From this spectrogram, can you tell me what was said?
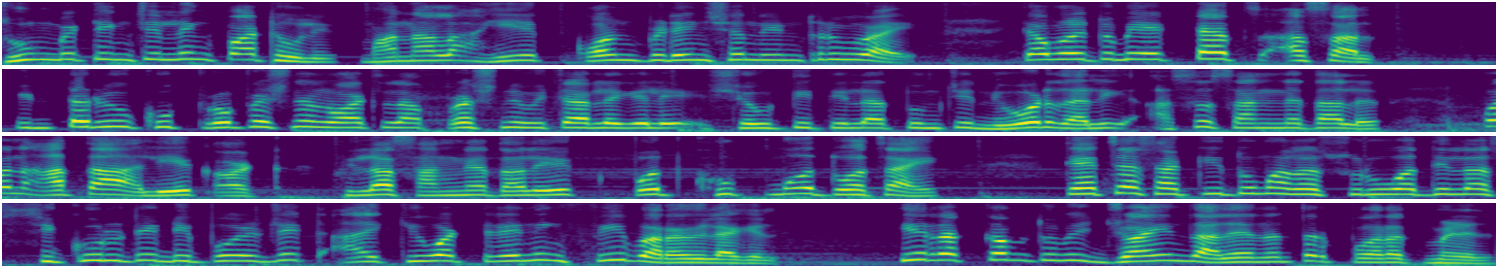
झूम मिटिंगची लिंक पाठवली. म्हणाला ही एक कॉन्फिडेन्शियल इंटरव्ह्यू आहे. त्यामुळे तुम्ही एकट्याच असाल. इंटरव्ह्यू खूप प्रोफेशनल वाटला. प्रश्न विचारले गेले. शेवटी तिला तुमची निवड झाली असं सांगण्यात आलं. पण आता आली एक अट. तिला सांगण्यात आलं एक पद खूप महत्त्वाचं आहे. त्याच्यासाठी तुम्हाला सुरुवातीला सिक्युरिटी डिपॉझिट किंवा ट्रेनिंग फी भरावी लागेल. ही रक्कम तुम्ही जॉईन झाल्यानंतर परत मिळेल.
